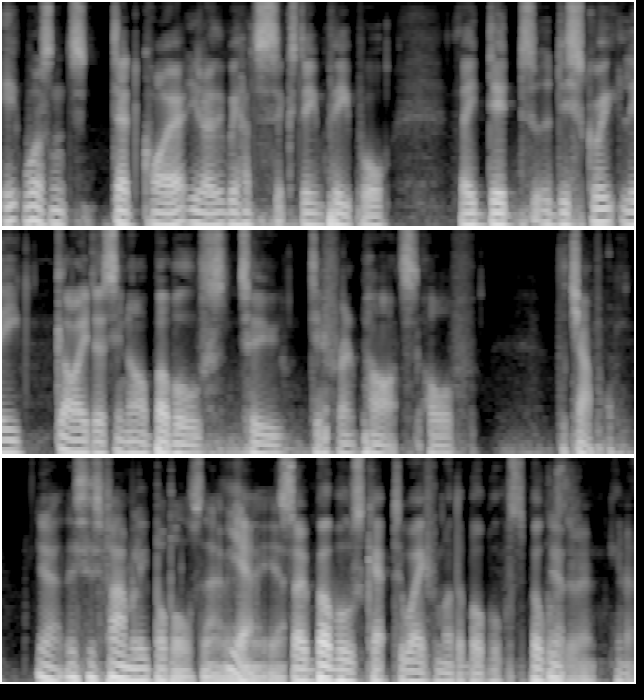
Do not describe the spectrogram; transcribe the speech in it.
it wasn't dead quiet, you know, we had 16 people, they did sort of discreetly guide us in our bubbles to different parts of the chapel. yeah, this is family bubbles now, yeah. Yeah. So bubbles kept away from other bubbles. Bubbles Yep. don't, you know.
